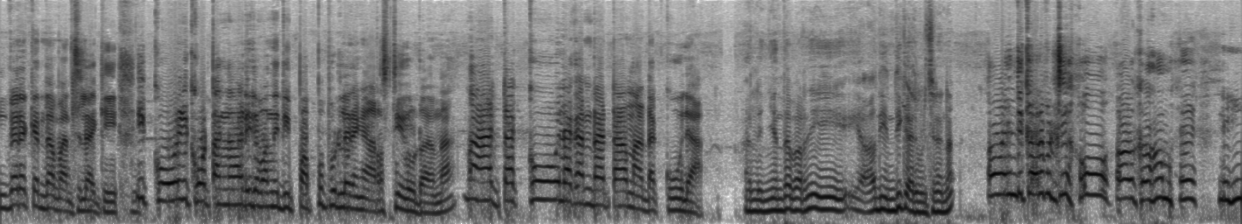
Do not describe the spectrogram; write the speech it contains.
ഇവരൊക്കെ എന്താ മനസ്സിലാക്കി? ഈ കോഴിക്കോട്ട് അങ്ങാടിയിൽ വന്നിട്ട് ഈ പപ്പു പിള്ളേരെ അറസ്റ്റ് ചെയ്തോട്ടാ നടക്കൂല കണ്ടാട്ടാ നടക്കൂല. അല്ല ഇനി എന്താ പറഞ്ഞു? ഈ ആദ്യം ഹിന്ദിക്കാർ വിളിച്ചിരുന്ന ആ വിളിച്ചു വിളിച്ച്. ഓ ആ കഹാം ഹേ നഹീ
